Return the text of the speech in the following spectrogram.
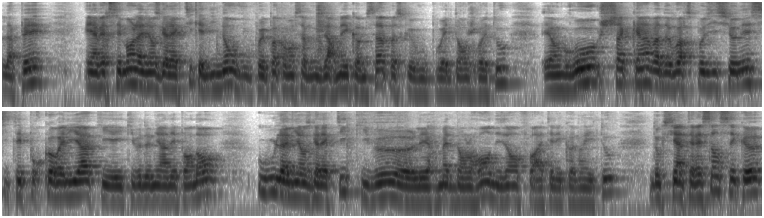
la paix. Et inversement, l'Alliance Galactique, elle dit non, vous pouvez pas commencer à vous armer comme ça parce que vous pouvez être dangereux et tout. Et en gros, chacun va devoir se positionner si t'es pour Corellia qui, veut devenir indépendant ou l'Alliance Galactique qui veut euh, les remettre dans le rang en disant faut arrêter les conneries et tout. Donc ce qui est intéressant, c'est que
